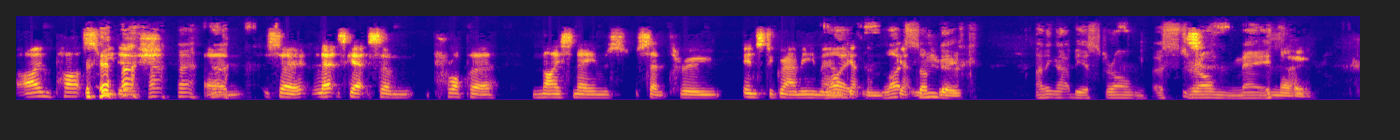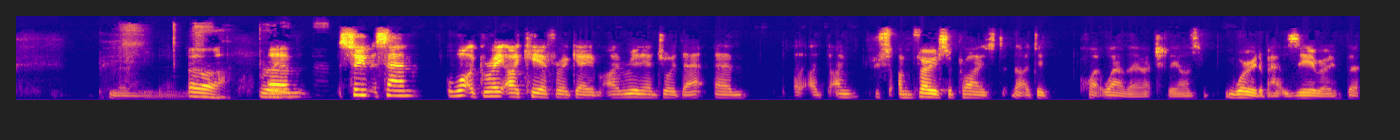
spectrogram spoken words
I'm part Swedish. Um, so let's get some proper nice names sent through Instagram, email, like get them, like get them through. Sunday. I think that'd be a strong, a strong name. No, no, no. no. Oh, brilliant. Um, Super Sam, what a great IKEA for a game. I really enjoyed that. Um, I, I'm I'm very surprised that I did quite well there. Actually, I was worried about zero, but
